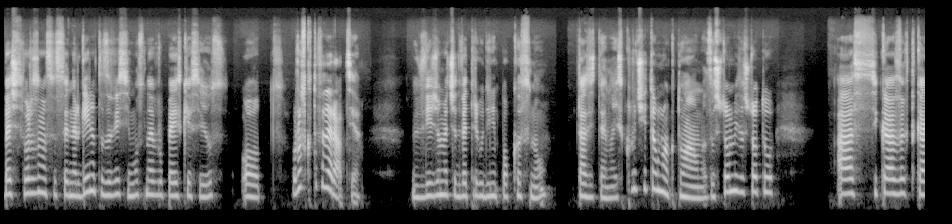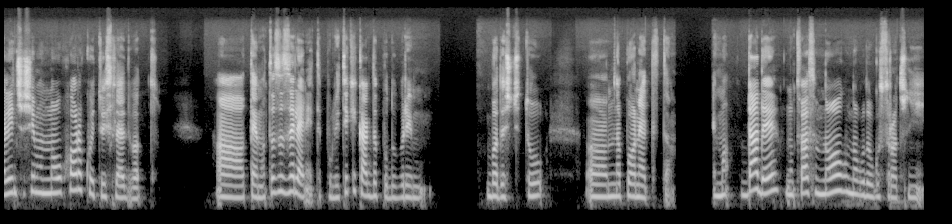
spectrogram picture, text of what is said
беше свързана с енергийната зависимост на Европейския съюз от Руската федерация. Виждаме, че 2-3 години по-късно тази тема е изключително актуална. Защо ми? Защото аз си казах така ли, че ще има много хора, които изследват а, темата за зелените политики, как да подобрим бъдещето а, на планетата. Ема, да, де, но това са много, много дългосрочни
